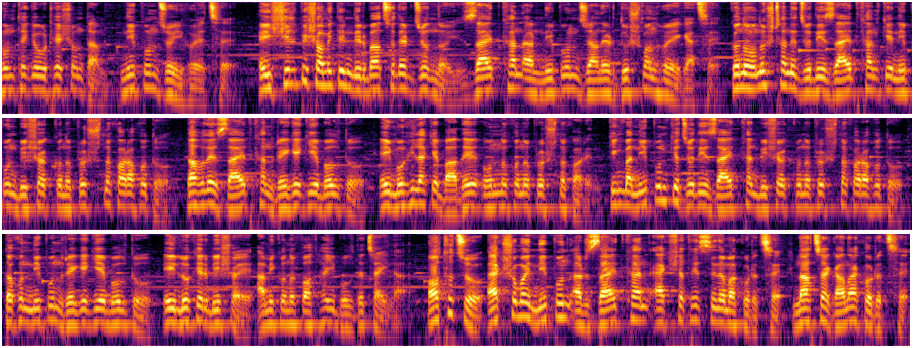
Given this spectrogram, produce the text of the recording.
ঘুম থেকে উঠে শুনতাম নিপুণ জয়ী হয়েছে। এই শিল্পী সমিতির নির্বাচনের জন্যই জায়েদ খান আর নিপুণ জানের দুশ্মন হয়ে গেছে। কোনো অনুষ্ঠানে যদি জায়েদ খানকে নিপুণ বিষয়ক কোনো প্রশ্ন করা হতো, তাহলে জায়েদ খান রেগে গিয়ে বলতো, এই মহিলাকে বাদে অন্য কোনো প্রশ্ন করেন। কিংবা নিপুণকে যদি জায়েদ খান বিষয়ক কোনো প্রশ্ন করা হতো, তখন নিপুণ রেগে গিয়ে বলতো, এই লোকের বিষয়ে আমি কোনো কথাই বলতে চাই না। অথচ একসময় নিপুণ আর জায়েদ খান একসাথে সিনেমা করেছে, নাচা গানা করেছে।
